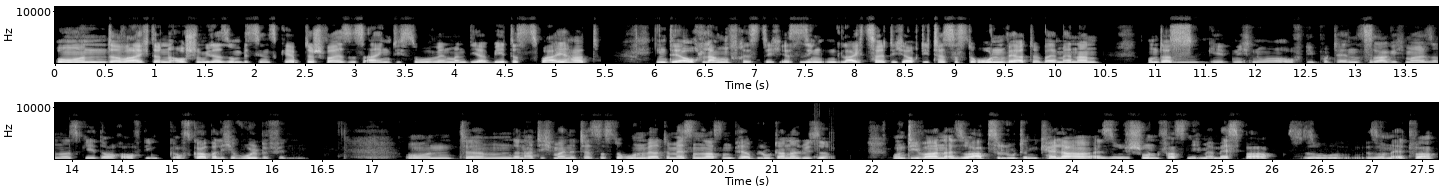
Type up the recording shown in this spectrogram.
Und da war ich dann auch schon wieder so ein bisschen skeptisch, weil es ist eigentlich so, wenn man Diabetes 2 hat und der auch langfristig ist, sinken gleichzeitig auch die Testosteronwerte bei Männern. Und das mhm. geht nicht nur auf die Potenz, sage ich mal, sondern es geht auch auf die, aufs körperliche Wohlbefinden. Und ähm, dann hatte ich meine Testosteronwerte messen lassen per Blutanalyse und die waren also absolut im Keller, also schon fast nicht mehr messbar, so, so in etwa.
